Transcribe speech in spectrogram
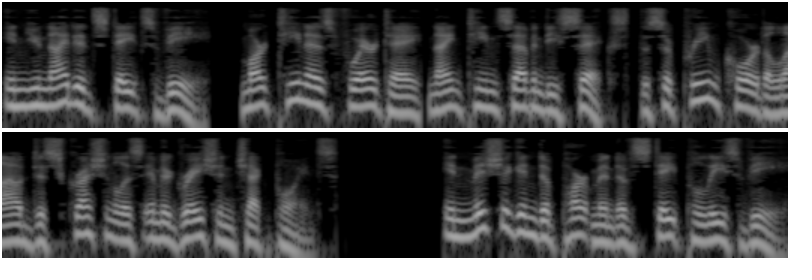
In United States v. Martinez Fuerte 1976, the Supreme Court allowed discretionless immigration checkpoints. In Michigan Department of State Police v.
